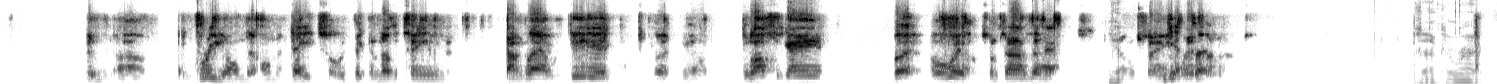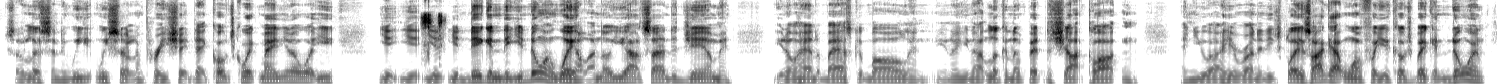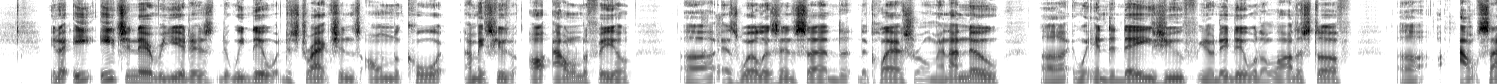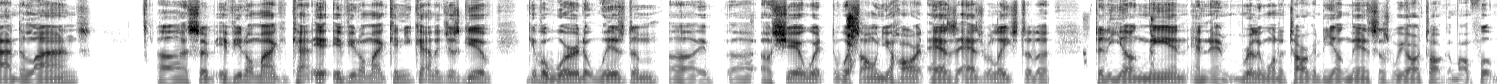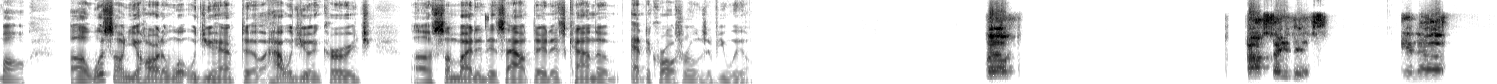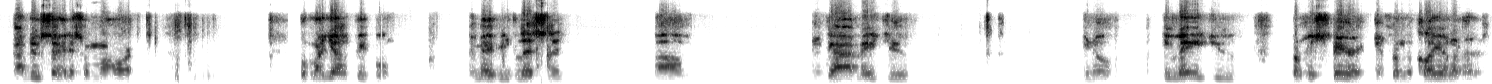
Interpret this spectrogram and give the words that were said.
couldn't um, agree on the on the date. So we picked another team, and I'm glad we did. But you know, we lost the game, but oh well. Sometimes it happens. Yep. You know what I'm saying? Yes. Exactly right. So listen, we we certainly appreciate that, Coach Quick. Man, you know what you you you you you're digging. You're doing well. I know you're outside the gym and you don't have the basketball, and you know you're not looking up at the shot clock, and and you out here running these plays. So I got one for you, Coach Bacon. Doing you know, each and every year there's we deal with distractions on the court. I mean, excuse me, out on the field, uh, as well as inside the, the classroom. And I know uh, in today's youth, you know, they deal with a lot of stuff uh, outside the lines. Uh, so if you don't mind, kind if you don't mind, can you kind of just give give a word of wisdom, uh, if, uh, share what what's on your heart as as relates to the to the young men, and and really want to target the young men since we are talking about football. Uh, what's on your heart, or what would you have to? How would you encourage uh, somebody that's out there that's kind of at the crossroads, if you will? Well, I'll say this, and uh, I do say this from my heart. But my young people that may be listening, um, and God made you, you know, He made you from His Spirit and from the clay of the earth.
